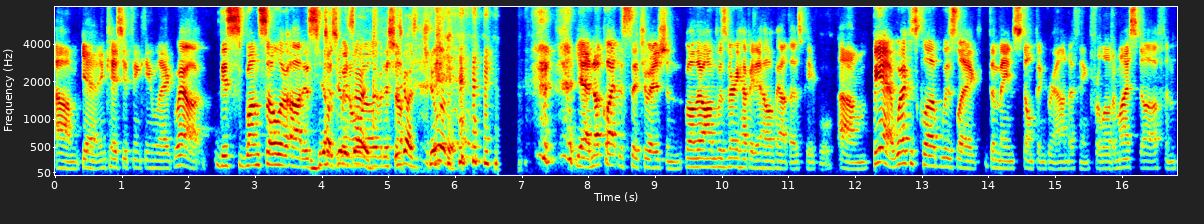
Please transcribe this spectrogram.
Um, yeah. In case you're thinking like, wow, this one solo artist Yeah, just went say, all over the shop. guy's killing it. yeah, not quite the situation. Although I was very happy to help out those people. Um, but yeah, Workers Club was like the main stomping ground, I think, for a lot of my stuff. And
